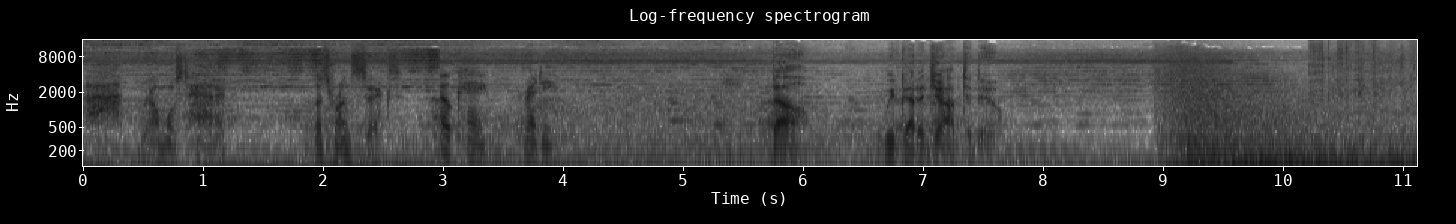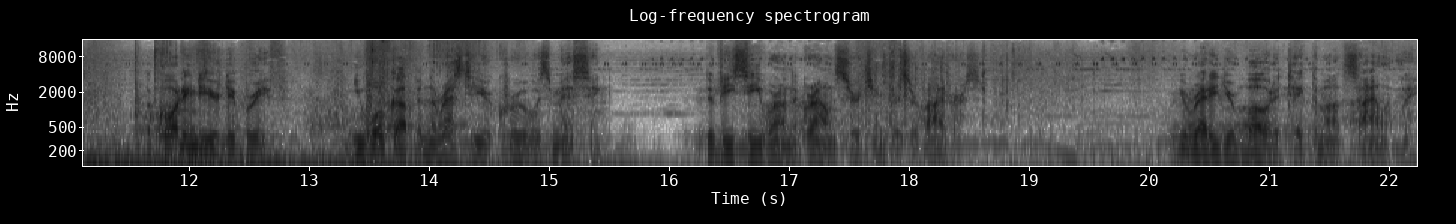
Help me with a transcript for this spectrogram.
Ah, we almost had it. Let's run six. Okay, ready. Bell, we've got a job to do. According to your debrief, you woke up and the rest of your crew was missing. The VC were on the ground searching for survivors. You readied your bow to take them out silently.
